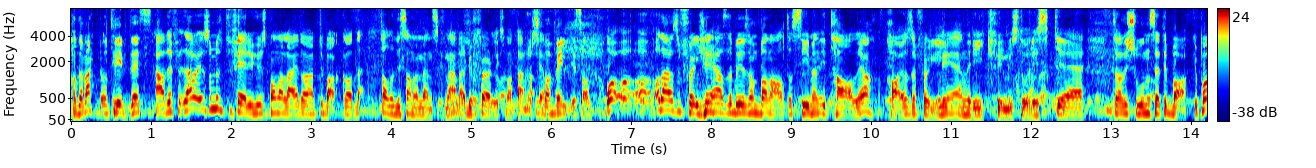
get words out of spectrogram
hadde vært og trivdes. Ja, det, er jo som et feriehus man har leid og er tilbake, og det, alle de samme menneskene er der. Du føler liksom at det er noe kjent. Det var. Og, og, og- og det er jo selvfølgelig, altså det blir sånn banalt å si, men Italia har jo selvfølgelig en rik filmhistorisk eh, tradisjon å se tilbake på.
